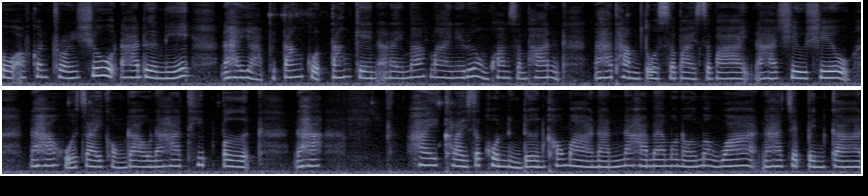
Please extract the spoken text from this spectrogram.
go of control issue นะคะ เดือนนี้นะคะอย่าไปตั้งกฎตั้งเกณฑ์อะไรมากมายในเรื่องของความสัมพันธ์นะคะทำตัวสบายๆนะคะ ชิลๆนะคะ หัวใจของเรานะคะที่เปิดนะคะ ให้ใครสักคนหนึ่งเดินเข้ามานั้นนะคะ แม่มโน้อยมองว่านะคะจะเป็นการ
